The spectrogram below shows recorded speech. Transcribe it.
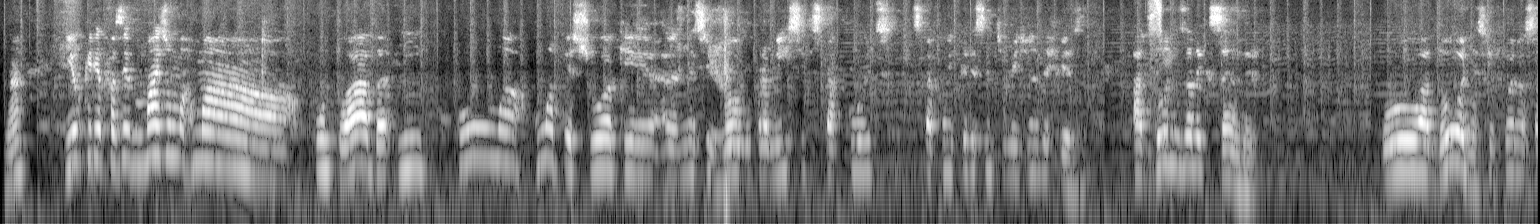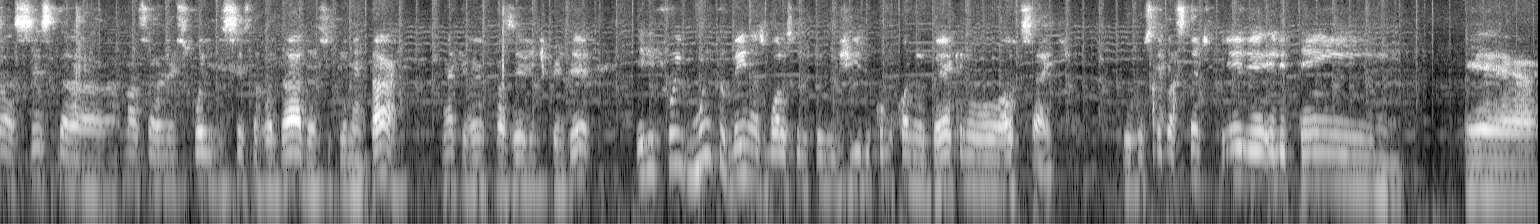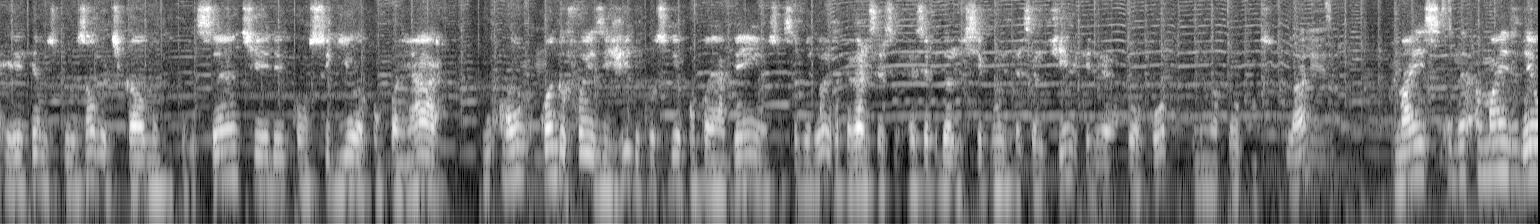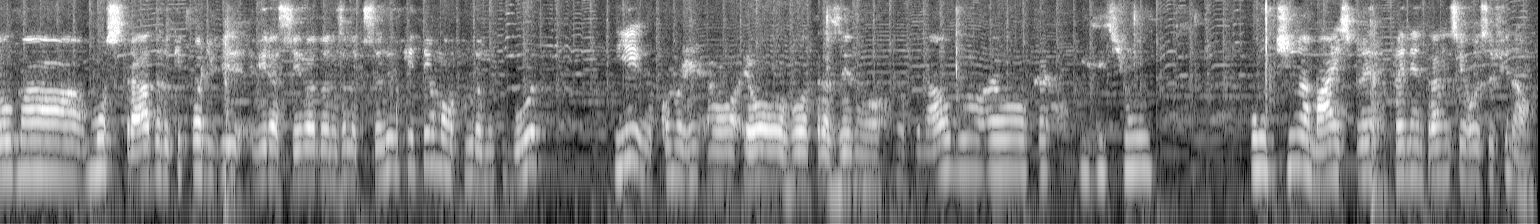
Né? E eu queria fazer mais uma, uma pontuada em uma, uma pessoa que eh, nesse jogo para mim se destacou, se destacou interessantemente na defesa. Adonis Sim. Alexander. O Adonis, que foi nossa sexta, nossa escolha de sexta rodada suplementar, né, que vai fazer a gente perder, ele foi muito bem nas bolas que ele foi exigido como cornerback no outside. Eu gostei bastante dele, ele tem é, ele tem uma explosão vertical muito interessante, ele conseguiu acompanhar, quando foi exigido, conseguiu acompanhar bem os recebedores, apesar de ser recebedor de segundo e terceiro time, que ele atuou pouco, ele não atuou como titular. Mas, mas deu uma mostrada do que pode vir, vir a ser o Adonis Alexander, que tem uma altura muito boa. E, como gente, eu vou trazer no, no final, eu, existe um pontinho a mais para ele entrar nesse roster final.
